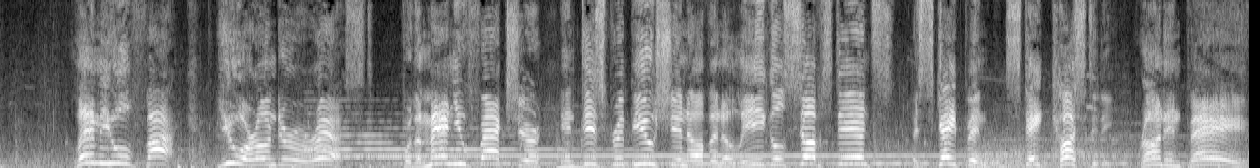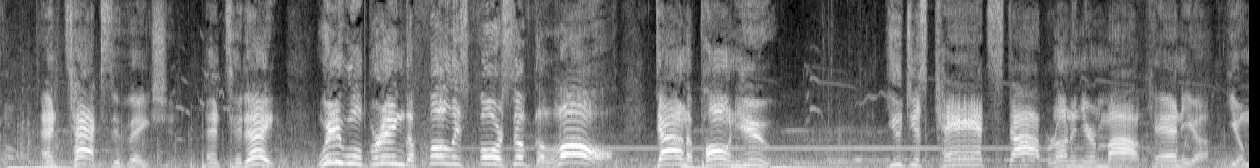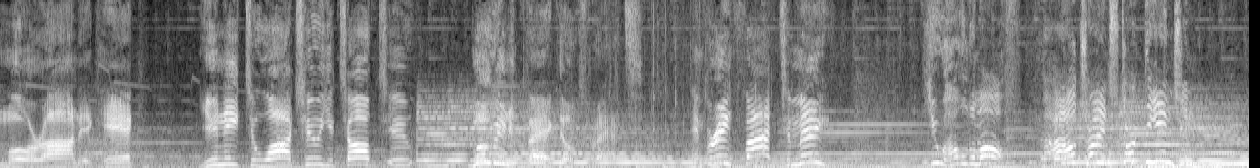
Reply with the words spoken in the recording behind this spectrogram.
Lemuel Fack, you are under arrest for the manufacture and distribution of an illegal substance, escaping state custody, running bail, and tax evasion. And today, we will bring the fullest force of the law down upon you. You just can't stop running your mouth, can you, you moronic hick? You need to watch who you talk to. Move in and bag those rats. And bring fight to me. You hold them off. I'll try and start the engine.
